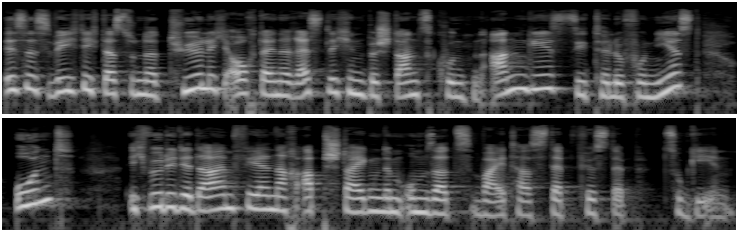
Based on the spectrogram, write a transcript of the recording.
ist es wichtig, dass du natürlich auch deine restlichen Bestandskunden angehst, sie telefonierst und ich würde dir da empfehlen, nach absteigendem Umsatz weiter Step für Step zu gehen.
